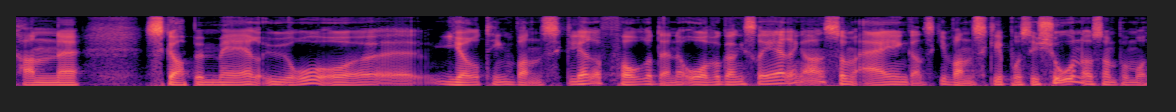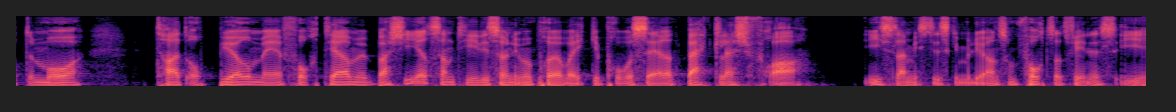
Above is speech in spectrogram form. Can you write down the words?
kan uh, skape mer uro og uh, gjøre ting vanskeligere for denne overgangsregjeringa, som er i en ganske vanskelig posisjon, og som på en måte må ta et oppgjør med fortida med Bashir, samtidig som de må prøve å ikke provosere et backlash fra islamistiske miljøene som fortsatt finnes i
